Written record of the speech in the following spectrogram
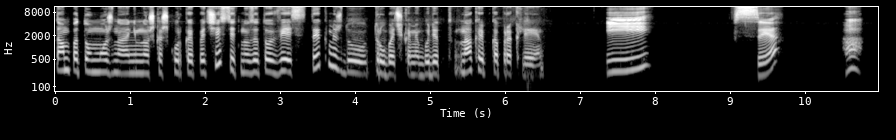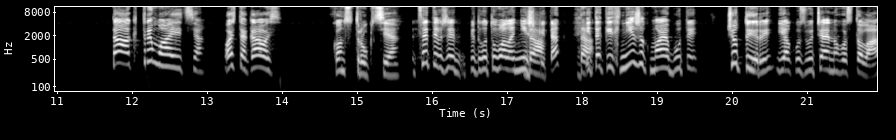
Там потом можно немножко шкуркой почистить, но зато весь стык между трубочками будет накрепко проклеен. І все. А, так, тримається. Ось така ось конструкція. Це ти вже підготувала ніжки, Да, так? да. І таких ніжок має бути чотири, як у звичайного стола.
